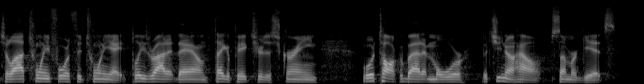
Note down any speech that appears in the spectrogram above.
July 24th through 28th. Please write it down, take a picture of the screen. We'll talk about it more, but you know how summer gets.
